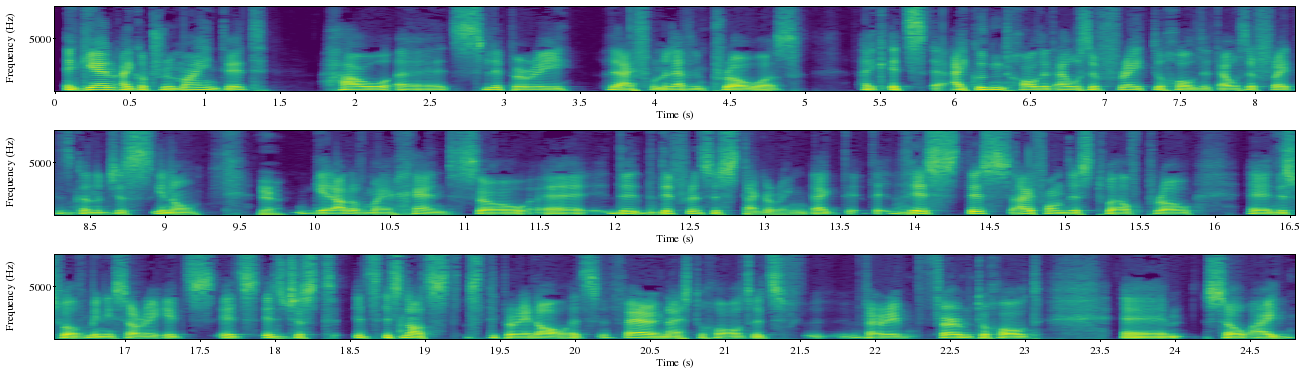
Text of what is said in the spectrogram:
again, I got reminded how uh, slippery the iPhone 11 Pro was. Like it's, I couldn't hold it. I was afraid to hold it. I was afraid it's gonna just, you know, Yeah. get out of my hand. So uh, the the difference is staggering. Like th- th- this this iPhone, this 12 Pro, uh, this 12 mini sorry it's it's it's just it's it's not slippery at all. It's very nice to hold. It's very firm to hold. Um so i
